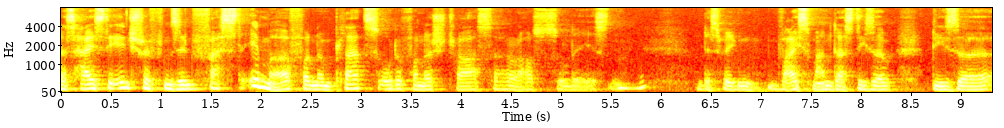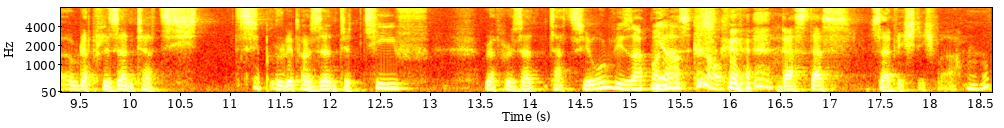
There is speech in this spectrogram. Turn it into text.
Das heißt, die Inschriften sind fast immer von einem Platz oder von der Straße herauszulesen. Und deswegen weiß man, dass diese, diese repräsentativ, repräsentativ Repräsentation, wie sagt man ja, das? Genau. dass das sehr wichtig war. Mhm.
